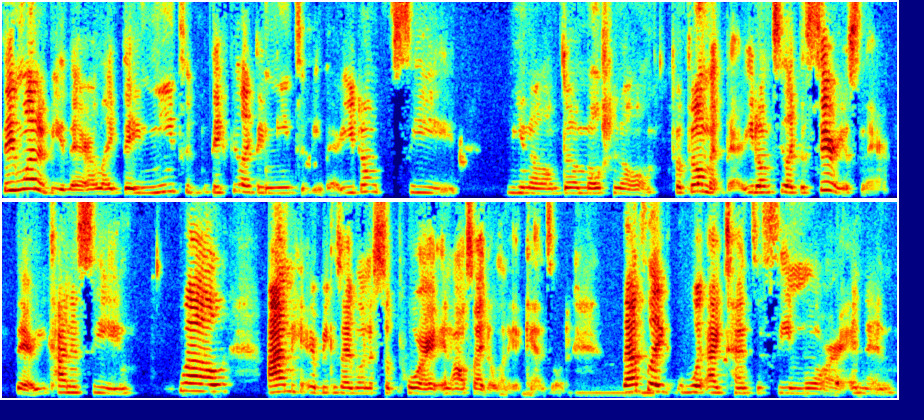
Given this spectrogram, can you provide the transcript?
they want to be there. Like they need to, they feel like they need to be there. You don't see, you know, the emotional fulfillment there. You don't see like the seriousness there. There, you kind of see, well, I'm here because I want to support and also I don't want to get canceled. That's like what I tend to see more. And then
